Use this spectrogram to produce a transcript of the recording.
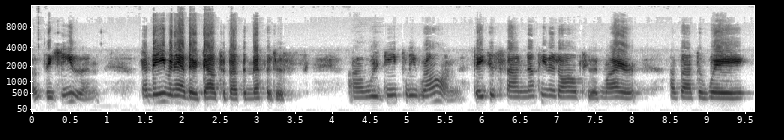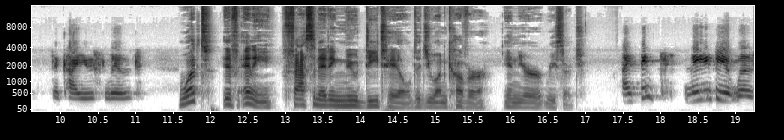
of the heathen, and they even had their doubts about the Methodists. Uh, were deeply wrong. They just found nothing at all to admire about the way the Cayuse lived what, if any, fascinating new detail did you uncover in your research? I think maybe it was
